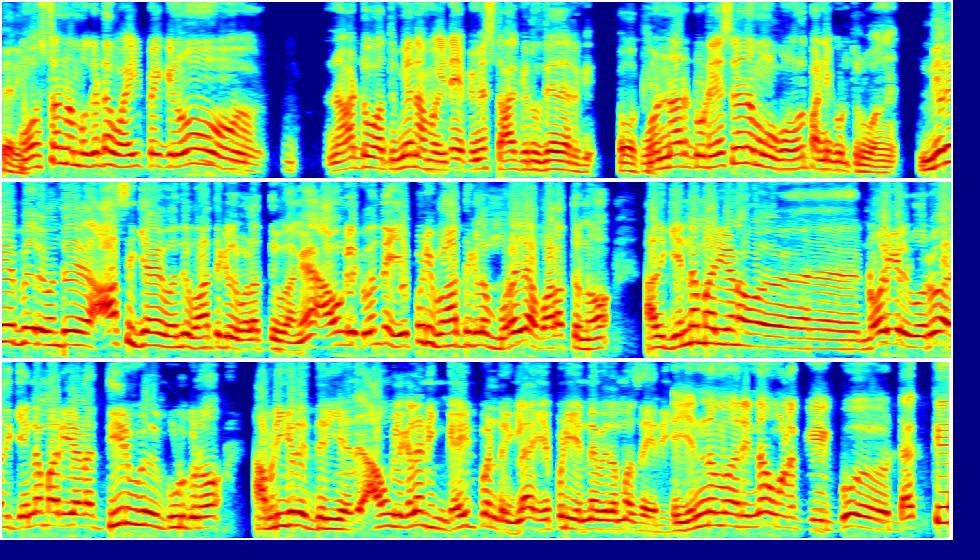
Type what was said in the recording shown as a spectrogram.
சரி. மோஸ்டா நம்ம கிட்ட ஒயிட் பெக்கணும் நாட்டு வாத்துமே நம்ம கிட்ட எப்பயுமே ஸ்டாக் இருந்தே தான் இருக்கு. ஒன் ஆர் டூ டேஸ்ல நம்ம உங்களுக்கு பண்ணி கொடுத்துருவாங்க. நிறைய பேர் வந்து ஆசைக்காக வந்து வாத்துகள் வளர்த்துவாங்க. அவங்களுக்கு வந்து எப்படி வாத்துக்களை முறையா வளர்த்தணும் அதுக்கு என்ன மாதிரியான நோய்கள் வரும் அதுக்கு என்ன மாதிரியான தீர்வுகள் கொடுக்கணும் அப்படிங்கிறது தெரியாது. அவங்களுக்கெல்லாம் நீங்க கைட் பண்றீங்களா? எப்படி என்ன விதமா செய்றீங்க என்ன மாதிரினா உங்களுக்கு டக்கு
